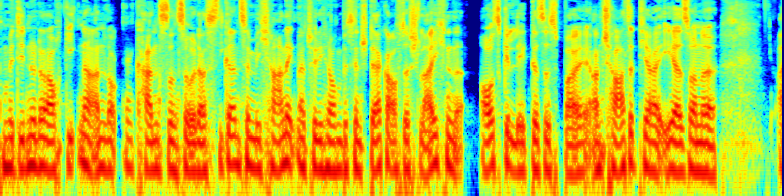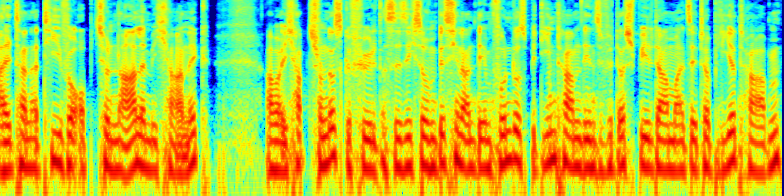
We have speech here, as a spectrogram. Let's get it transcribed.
mit denen du dann auch Gegner anlocken kannst und so, dass die ganze Mechanik natürlich noch ein bisschen stärker auf das Schleichen ausgelegt. Das ist bei Uncharted ja eher so eine alternative, optionale Mechanik. Aber ich habe schon das Gefühl, dass sie sich so ein bisschen an dem Fundus bedient haben, den sie für das Spiel damals etabliert haben.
